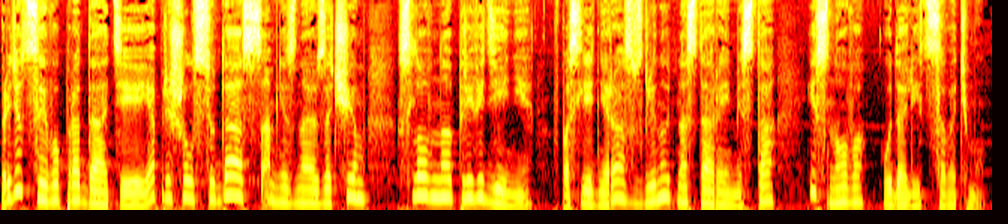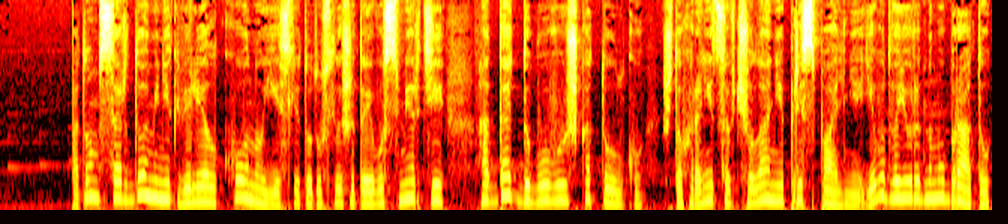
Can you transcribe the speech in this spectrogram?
Придется его продать, и я пришел сюда, сам не знаю зачем, словно привидение, в последний раз взглянуть на старые места и снова удалиться во тьму. Потом сэр Доминик велел Кону, если тот услышит о его смерти, отдать дубовую шкатулку, что хранится в чулане при спальне его двоюродному брату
